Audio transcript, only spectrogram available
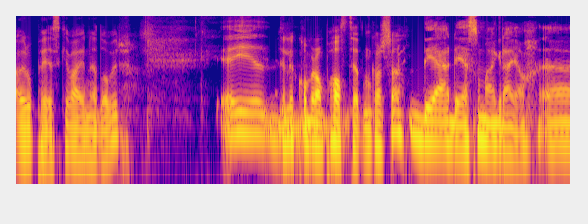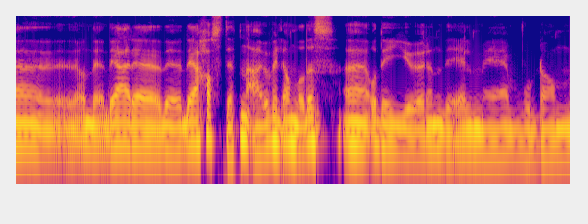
europeiske veier nedover? Jeg, Eller kommer det an på hastigheten, kanskje? Det er det som er greia. Det, er, hastigheten er jo veldig annerledes, og det gjør en del med hvordan,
